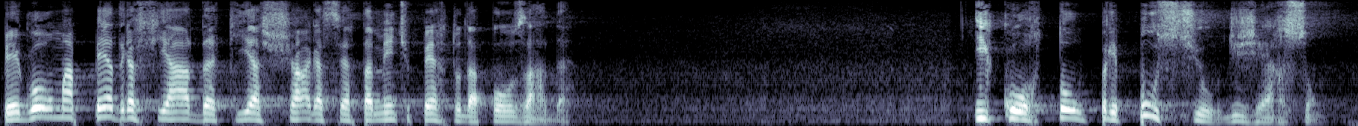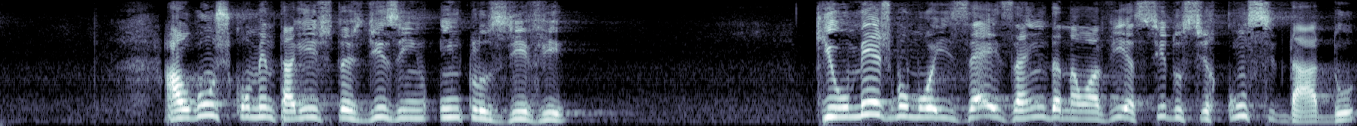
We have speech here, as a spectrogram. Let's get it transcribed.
pegou uma pedra afiada que achara certamente perto da pousada e cortou o prepúcio de Gerson. Alguns comentaristas dizem, inclusive, que o mesmo Moisés ainda não havia sido circuncidado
